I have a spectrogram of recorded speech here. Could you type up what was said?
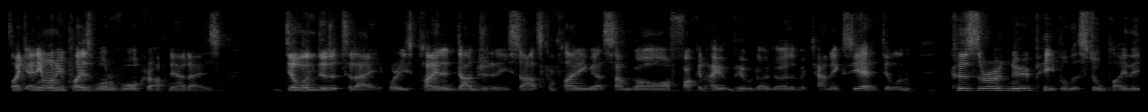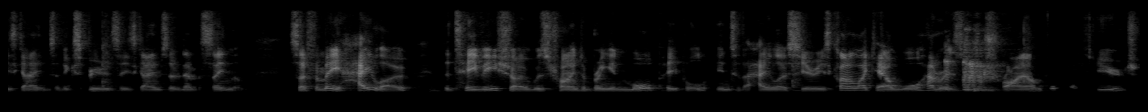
It's like anyone who plays World of Warcraft nowadays. Dylan did it today, where he's playing a dungeon and he starts complaining about some guy. Oh, I fucking hate when people don't know the mechanics. Yeah, Dylan, because there are new people that still play these games and experience these games that have never seen them. So for me, Halo, the TV show, was trying to bring in more people into the Halo series, kind of like how Warhammer is triumphant, huge.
